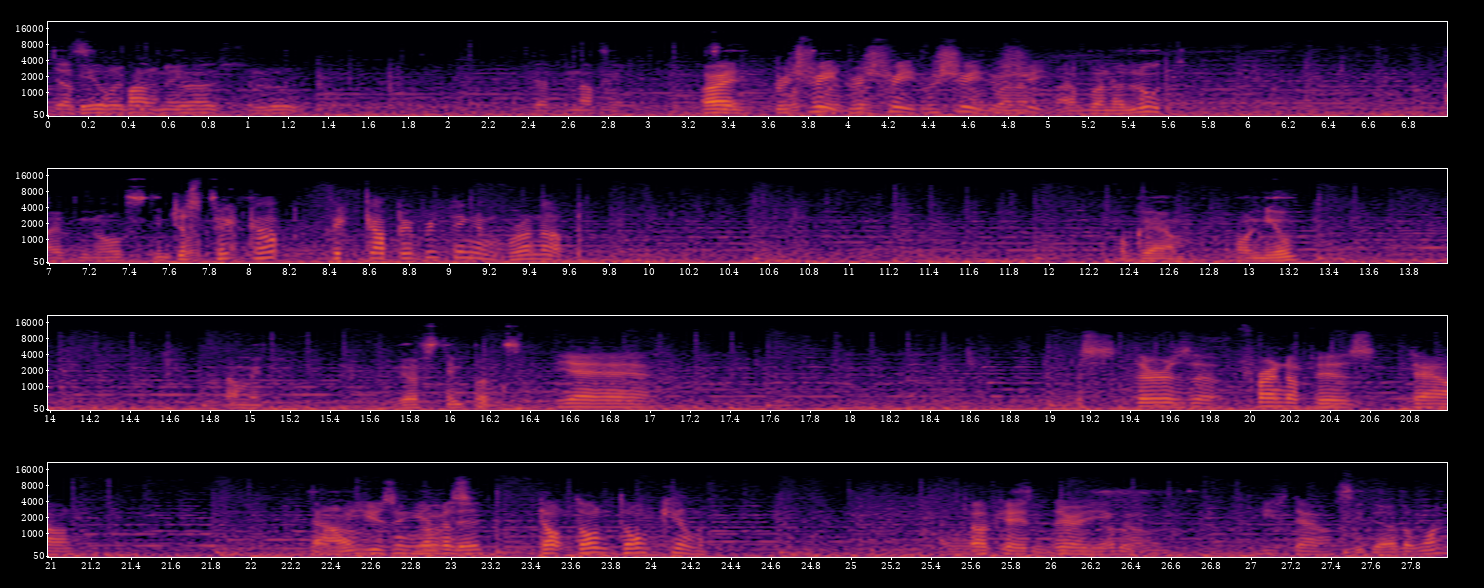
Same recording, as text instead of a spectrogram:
Just Heal four pop grenade. drugs, salute. Got nothing. Alright, See, retreat, retreat, retreat, I'm gonna, retreat. I'm gonna loot. I have no steam. Just pick up, pick up everything and run up. Now. Okay, I'm on you. Coming. You have stimpaks? Yeah, yeah, yeah. There's a friend of his down. I'm Down. using Not him as dead? don't don't don't kill him. I want to Okay, there the you go. one. He's down. See the other one?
